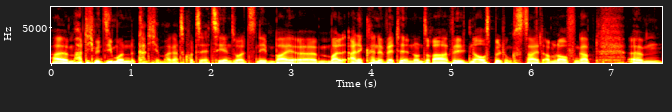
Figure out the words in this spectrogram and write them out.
ähm, hatte ich mit Simon, kann ich ja mal ganz kurz erzählen, so als nebenbei, äh, mal eine kleine Wette in unserer wilden Ausbildungszeit am Laufen gehabt. Ähm,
